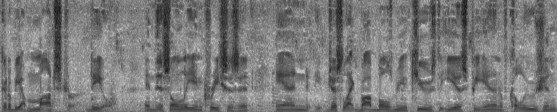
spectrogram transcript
going to be a monster deal, and this only increases it." And just like Bob Bowlesby accused the ESPN of collusion,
